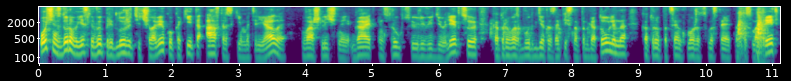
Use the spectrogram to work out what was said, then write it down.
Очень здорово, если вы предложите человеку какие-то авторские материалы, ваш личный гайд, инструкцию или видеолекцию, которая у вас будет где-то записано, подготовлена, которую пациент может самостоятельно посмотреть,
